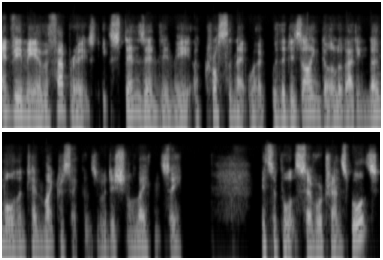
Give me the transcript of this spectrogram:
NVMe over Fabrics extends NVMe across the network with a design goal of adding no more than 10 microseconds of additional latency. It supports several transports,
